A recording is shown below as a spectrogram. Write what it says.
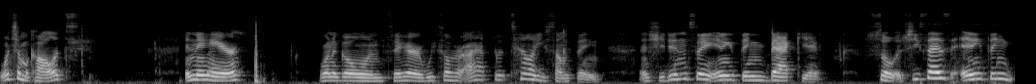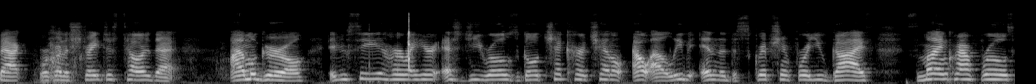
whatchamacallits in the here. We're gonna go into here. We told her I have to tell you something. And she didn't say anything back yet. So if she says anything back, we're gonna straight just tell her that I'm a girl. If you see her right here, SG Rose, go check her channel out. I'll leave it in the description for you guys. It's Minecraft Rose.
